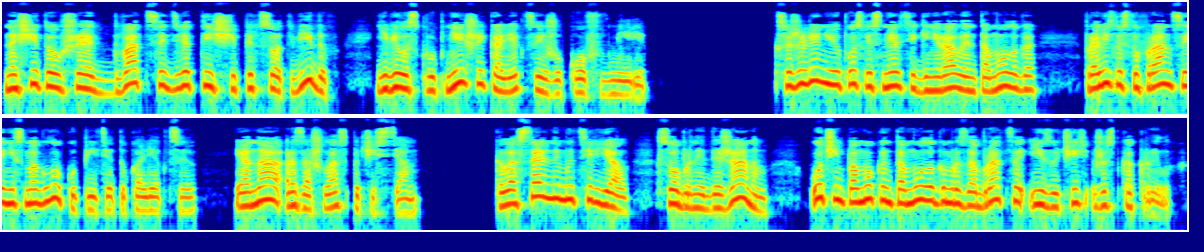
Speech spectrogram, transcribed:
насчитывавшая 22 500 видов, явилась крупнейшей коллекцией жуков в мире. К сожалению, после смерти генерала-энтомолога правительство Франции не смогло купить эту коллекцию, и она разошлась по частям. Колоссальный материал, собранный Дежаном, очень помог энтомологам разобраться и изучить жесткокрылых.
